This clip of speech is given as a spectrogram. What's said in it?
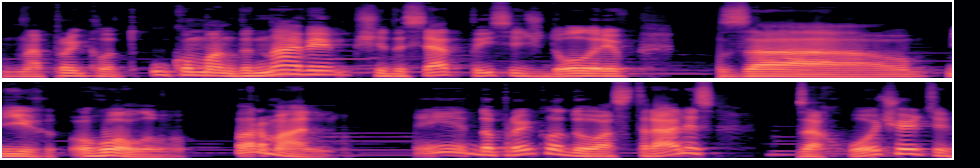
наприклад, у команди Na'Vi 60 тисяч доларів за їх голову. Нормально. І, до прикладу, Астраліс захочуть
